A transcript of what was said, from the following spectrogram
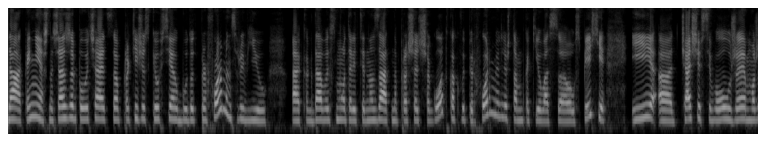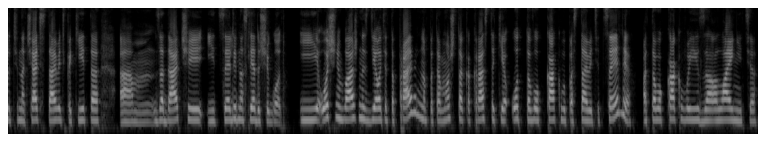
Да, конечно. Сейчас же, получается, практически у всех будут performance review, а, когда вы смотрите назад на прошедший год, как вы перформили, там, какие у вас э, успехи, и а, чаще всего уже можете начать ставить какие-то задачи и цели на следующий год. И очень важно сделать это правильно, потому что как раз-таки от того, как вы поставите цели, от того, как вы их заалайните,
